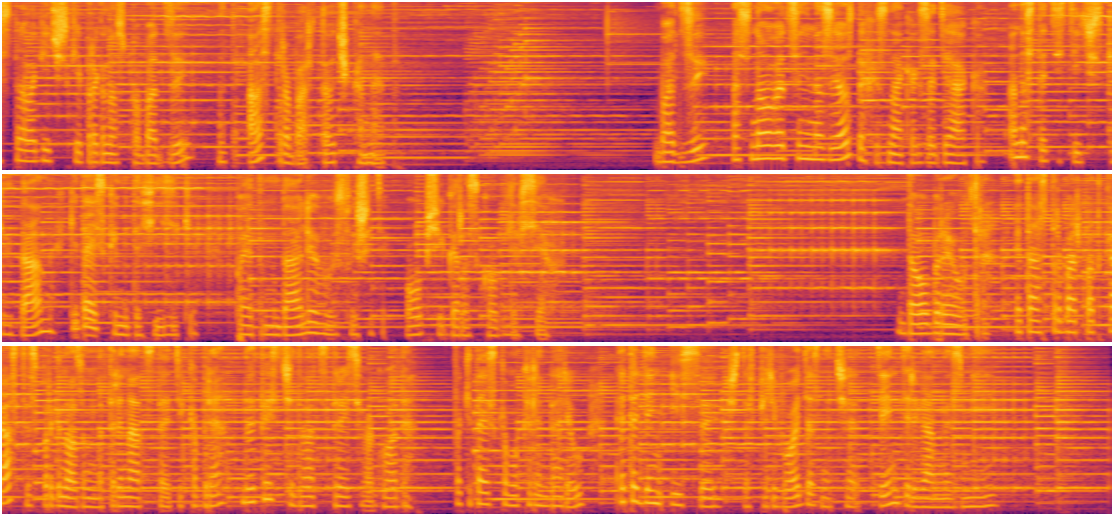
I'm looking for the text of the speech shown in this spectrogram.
Астрологический прогноз по Бадзи от astrobar.net Бадзи основывается не на звездах и знаках зодиака, а на статистических данных китайской метафизики, поэтому далее вы услышите общий гороскоп для всех. Доброе утро! Это Астробар подкасты с прогнозом на 13 декабря 2023 года. По китайскому календарю это день Исы, что в переводе означает «день деревянной змеи».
